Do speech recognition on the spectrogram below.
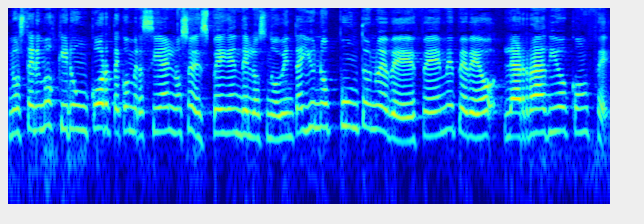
Nos tenemos que ir a un corte comercial, no se despeguen de los 91.9 FM PBO, la radio con fe.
